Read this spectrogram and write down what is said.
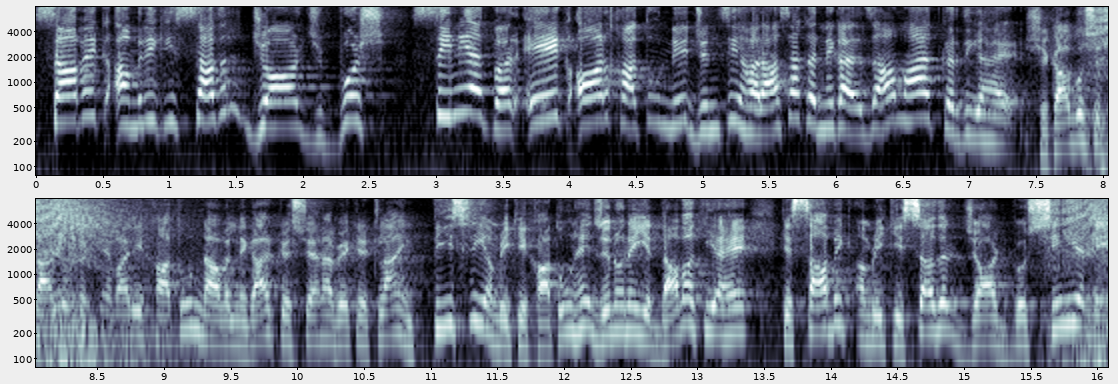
सबक अमरीकी सदर जॉर्ज बुश सीनियर पर एक और खातून ने जिनसी हरासा करने का इल्ज़ाम आयद कर दिया है। शिकागो से ताल्लुक रखने वाली खातून नावल नगार क्रिस्टियाना बेकर क्लाइन तीसरी अमरीकी खातून है, जिन्होंने ये दावा किया है कि सबक अमरीकी सदर जॉर्ज बुश सीनियर ने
